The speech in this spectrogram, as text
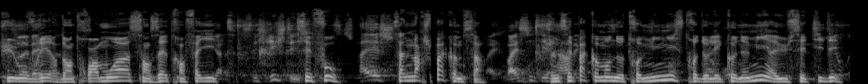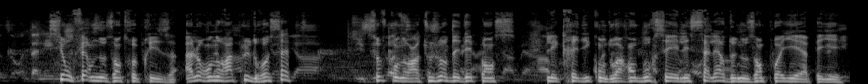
puis ouvrir dans trois mois sans être en faillite. C'est faux. Ça ne marche pas comme ça. Je ne sais pas comment notre ministre de l'économie a eu cette idée. Si on ferme nos entreprises, alors on n'aura plus de recettes. Sauf qu'on aura toujours des dépenses, les crédits qu'on doit rembourser et les salaires de nos employés à payer.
